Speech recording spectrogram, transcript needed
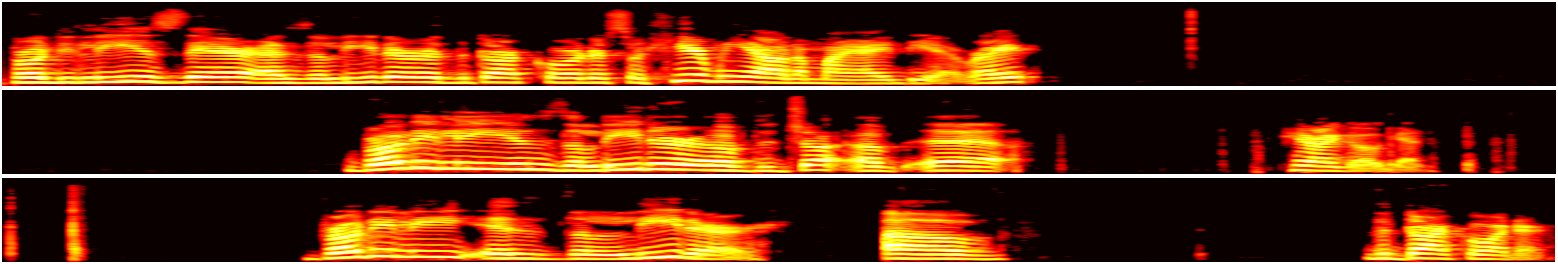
Brodie Lee is there as the leader of the Dark Order. So hear me out on my idea, right? Brodie Lee is the leader of the of. Uh, here I go again. Brodie Lee is the leader of the Dark Order.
